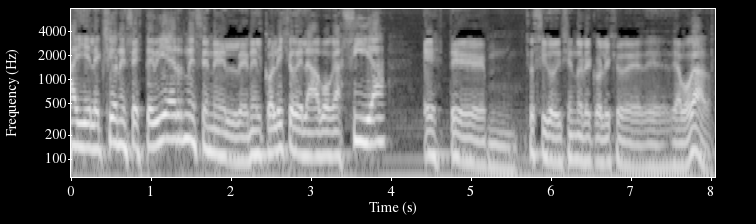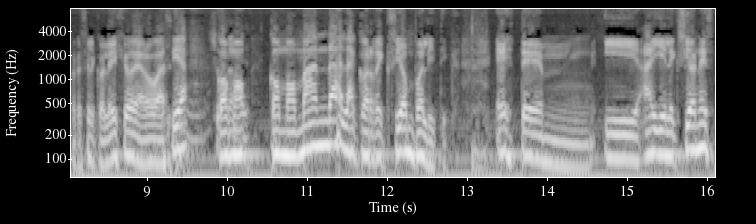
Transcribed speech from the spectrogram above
Hay elecciones este viernes en el, en el Colegio de la Abogacía. Este, mm, yo sigo diciéndole Colegio de, de- de Abogados, pero es el Colegio de Abogacía como, como manda la corrección política. Este, mm, y hay elecciones,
